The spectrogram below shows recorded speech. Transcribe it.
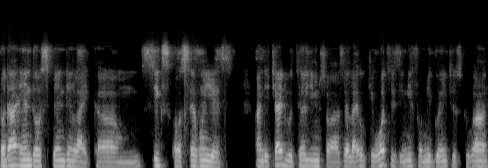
I end up spending like um, six or seven years. And the child will tell him so I well, like, okay, what is the need for me going to school? And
